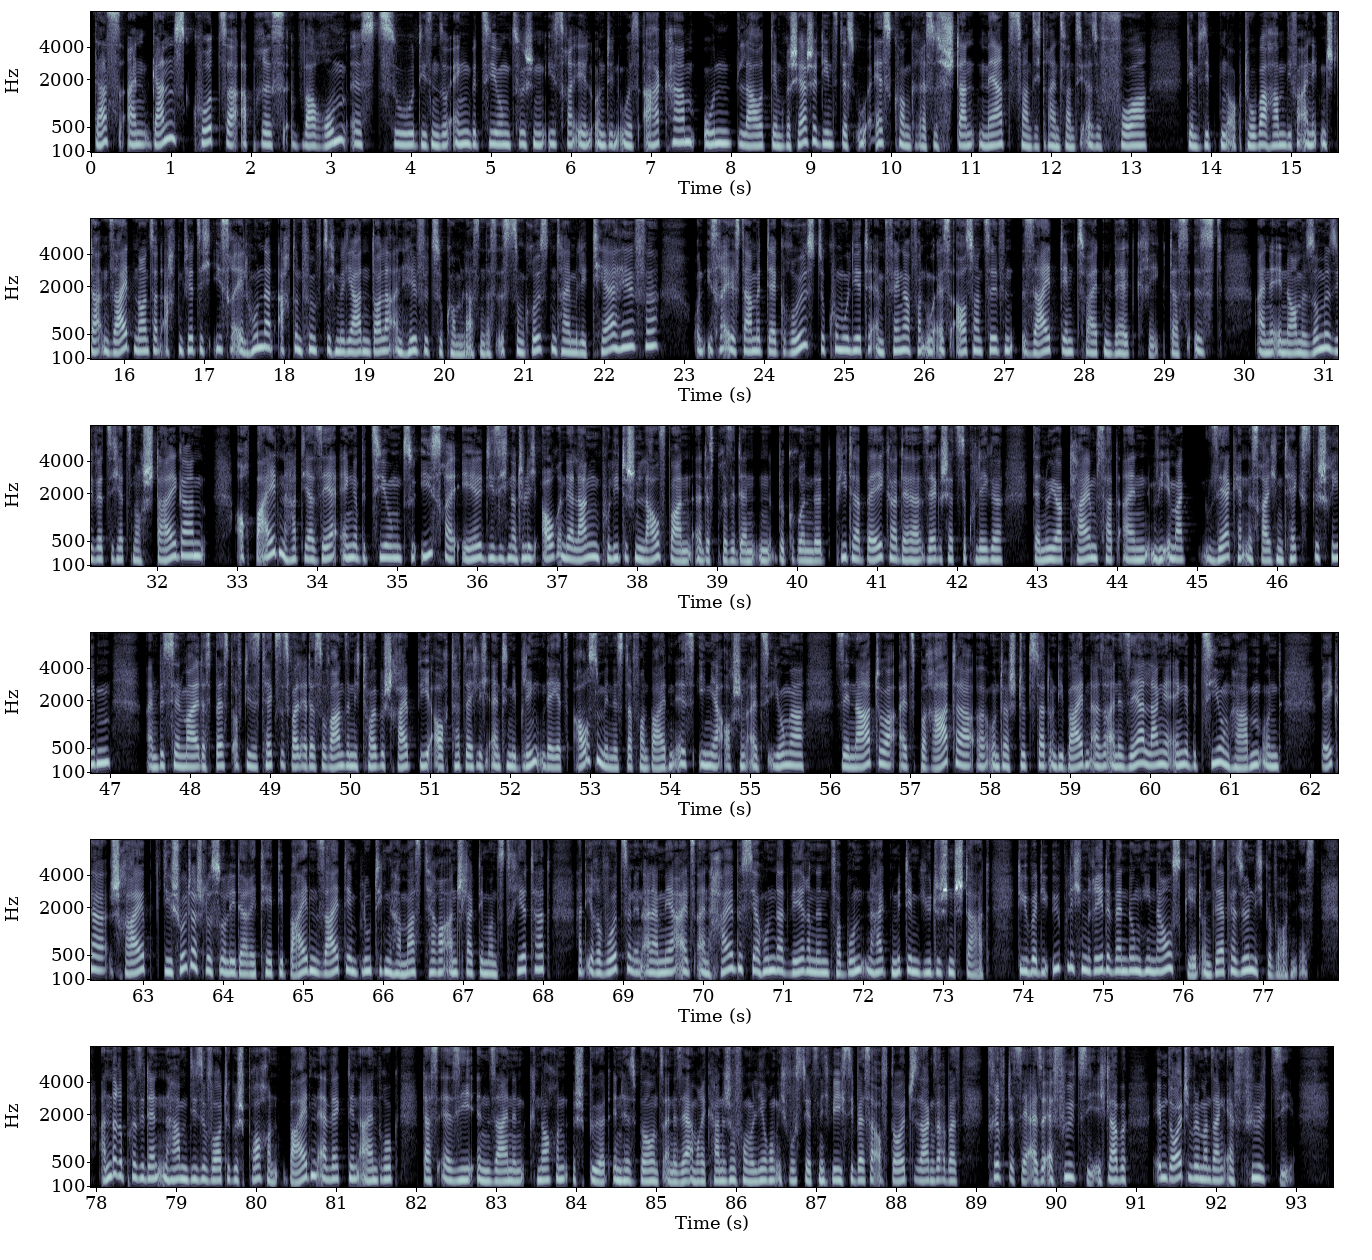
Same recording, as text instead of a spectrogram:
Das ein ganz kurzer Abriss, warum es zu diesen so engen Beziehungen zwischen Israel und den USA kam. Und laut dem Recherchedienst des US-Kongresses stand März 2023, also vor dem 7. Oktober, haben die Vereinigten Staaten seit 1948 Israel 158 Milliarden Dollar an Hilfe zukommen lassen. Das ist zum größten Teil Militärhilfe und Israel ist damit der größte kumulierte Empfänger von US-Auslandshilfen seit dem Zweiten Weltkrieg. Das ist eine enorme Summe. Sie wird sich jetzt noch steigern. Auch Biden hat ja sehr enge Beziehungen zu Israel, die sich natürlich auch in der langen politischen Laufbahn äh, des Präsidenten begründet. Peter Baker, der sehr geschätzte Kollege der New York Times, hat einen wie immer sehr kenntnisreichen Text geschrieben. Ein bisschen mal das Best of dieses Textes, weil er das so wahnsinnig toll beschreibt, wie auch tatsächlich Anthony Blinken, der jetzt Außenminister von Biden ist, ihn ja auch schon als junger Senator, als Berater äh, unterstützt hat und die beiden also eine sehr lange enge Beziehung haben und Baker schreibt, die Schulterschlusssolidarität, die Biden seit dem blutigen Hamas-Terroranschlag demonstriert hat, hat ihre Wurzeln in einer mehr als ein halbes Jahrhundert währenden Verbundenheit mit dem jüdischen Staat, die über die üblichen Redewendungen hinausgeht und sehr persönlich geworden ist. Andere Präsidenten haben diese Worte gesprochen. Biden erweckt den Eindruck, dass er sie in seinen Knochen spürt, in his bones, eine sehr amerikanische Formulierung. Ich wusste jetzt nicht, wie ich sie besser auf Deutsch sagen soll, aber es trifft es sehr. Also er fühlt sie. Ich glaube, im Deutschen will man sagen, sagen, er fühlt sie.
